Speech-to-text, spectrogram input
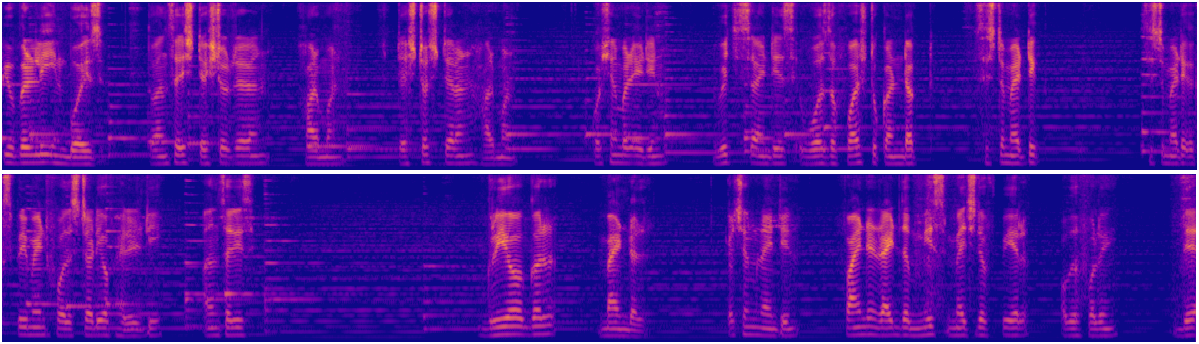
puberty in boys तो answer is testosterone hormone testosterone hormone question number 18 which scientist was the first to conduct systematic systematic experiment for the study of heredity answer is Gregor Mendel question number 19 find and write the mismatched pair of the following they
